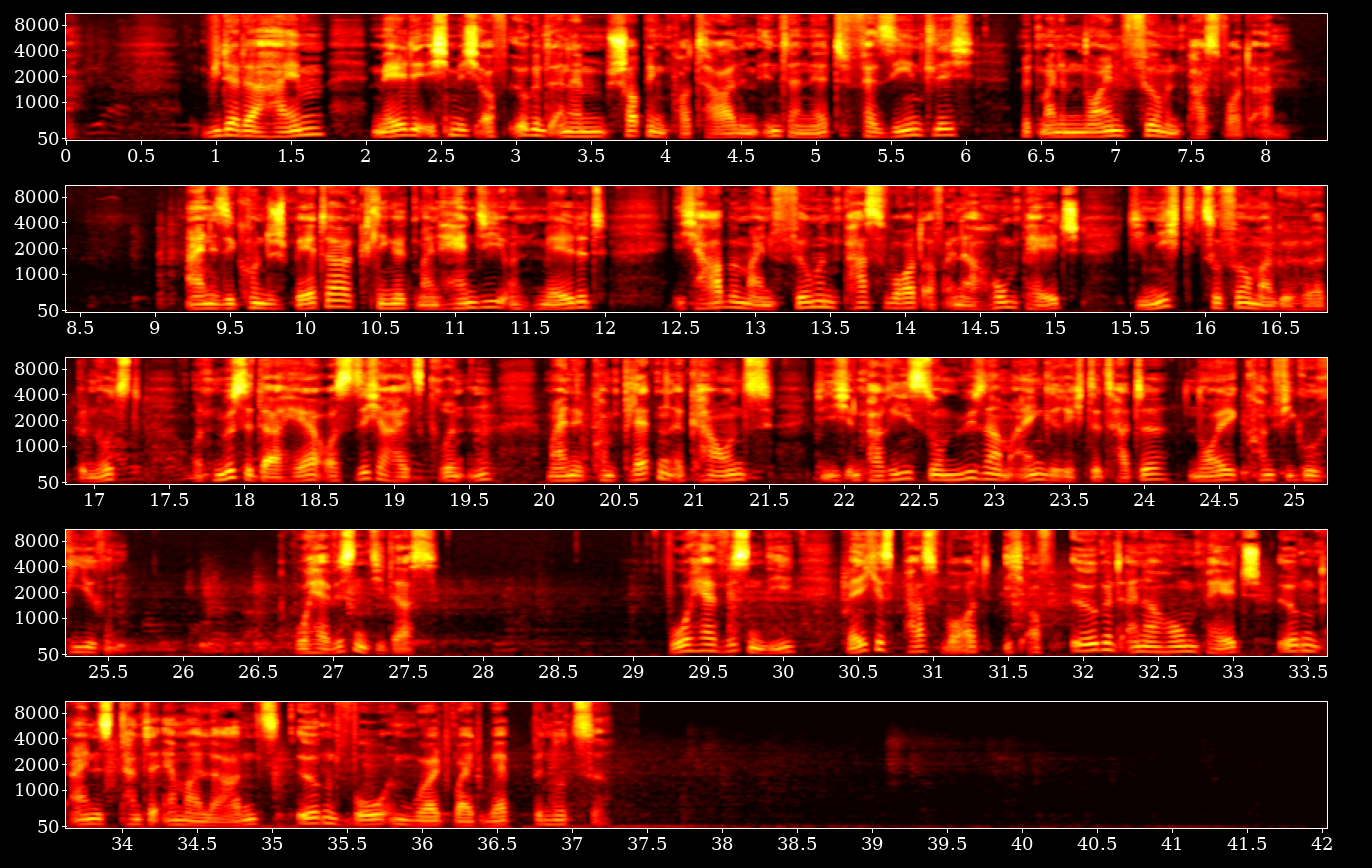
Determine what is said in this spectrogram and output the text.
Wieder daheim melde ich mich auf irgendeinem Shoppingportal im Internet versehentlich mit meinem neuen Firmenpasswort an. Eine Sekunde später klingelt mein Handy und meldet, ich habe mein Firmenpasswort auf einer Homepage, die nicht zur Firma gehört, benutzt und müsse daher aus Sicherheitsgründen meine kompletten Accounts, die ich in Paris so mühsam eingerichtet hatte, neu konfigurieren. Woher wissen die das? Woher wissen die, welches Passwort ich auf irgendeiner Homepage irgendeines Tante Emma Ladens irgendwo im World Wide Web benutze?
